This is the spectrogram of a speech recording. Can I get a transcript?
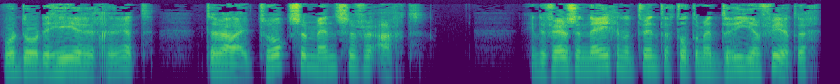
wordt door de Heere gered, terwijl hij trotse mensen veracht. In de versen 29 tot en met 43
